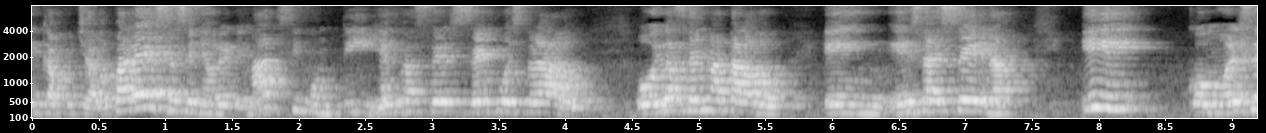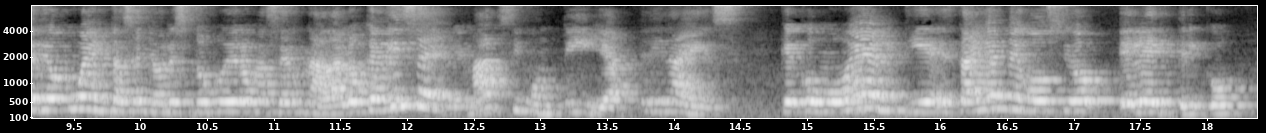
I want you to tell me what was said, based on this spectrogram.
encapuchados. Parece, señores, que Maxi Montilla iba a ser secuestrado o iba a ser matado en esa escena y como él se dio cuenta, señores, no pudieron hacer nada. Lo que dice Maxi Montilla es que como él está en el negocio eléctrico,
